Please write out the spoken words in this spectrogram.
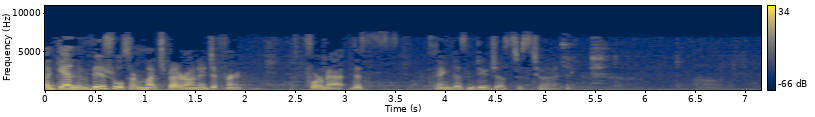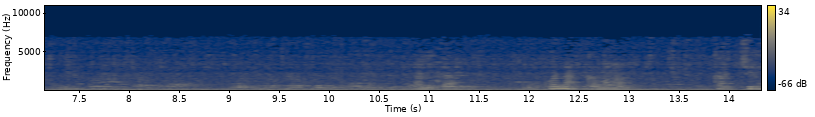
Again, the visuals are much better on a different format. This thing doesn't do justice to it, I think. Kwanaka mga kachin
